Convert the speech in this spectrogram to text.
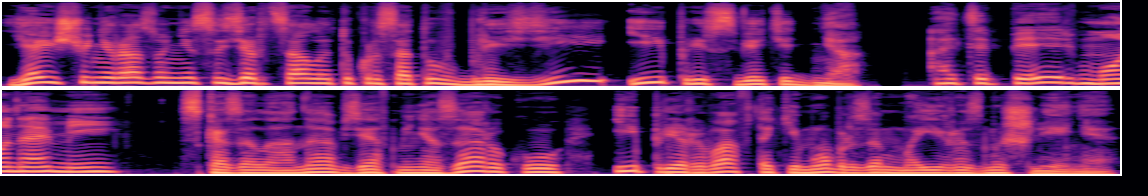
я еще ни разу не созерцал эту красоту вблизи и при свете дня. «А теперь, Монами», — сказала она, взяв меня за руку и прервав таким образом мои размышления.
